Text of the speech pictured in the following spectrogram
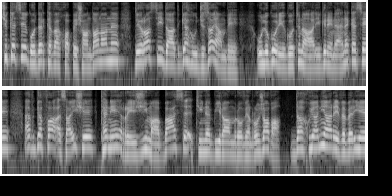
چې کسې ګودر کې خو پېښاندانان د راستي دادګه او جزایان به û li gorî gotina alîgirên enekesê ev gefa esayîşê tenê rejîma behs tîne bîra mirovên rojava. Daxuyaniya rêveberiyê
